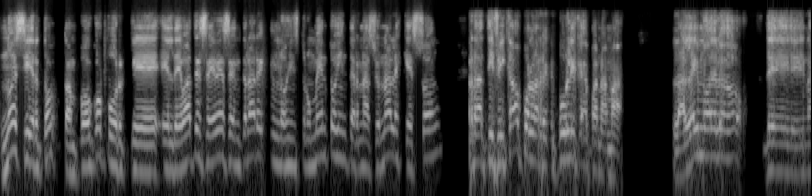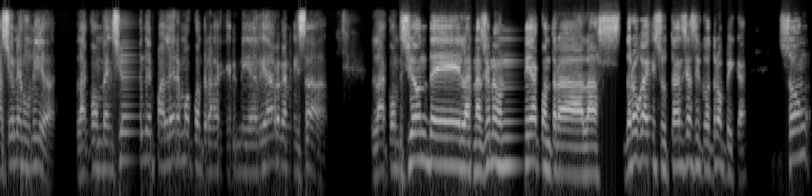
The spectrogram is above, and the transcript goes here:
No es cierto tampoco porque el debate se debe centrar en los instrumentos internacionales que son ratificados por la República de Panamá. La ley modelo de Naciones Unidas, la Convención de Palermo contra la Criminalidad Organizada, la Convención de las Naciones Unidas contra las Drogas y Sustancias Psicotrópicas, son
